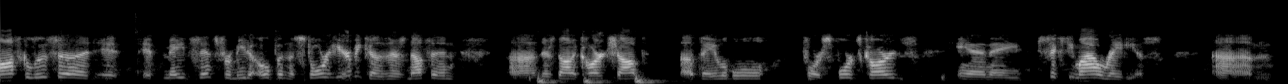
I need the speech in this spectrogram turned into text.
Oskaloosa, it, it made sense for me to open the store here because there's nothing, uh, there's not a card shop available for sports cards in a 60 mile radius. Um,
